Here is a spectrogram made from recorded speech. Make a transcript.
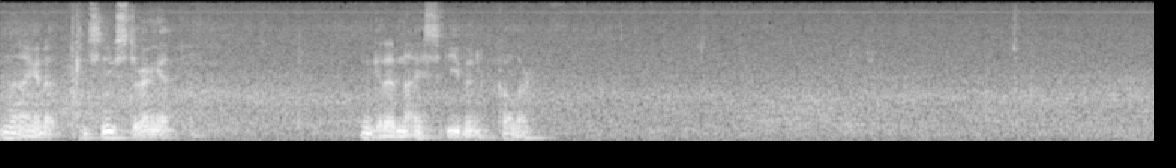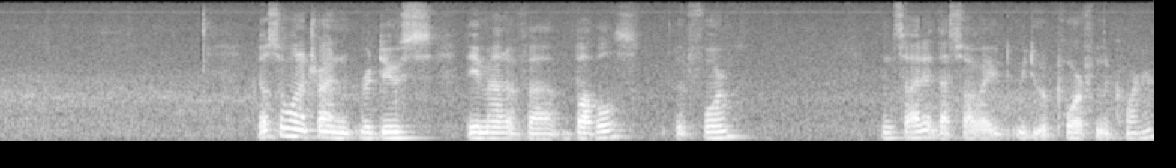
And then I'm going to continue stirring it and get a nice even color. You also want to try and reduce the amount of uh, bubbles that form inside it. That's why we do a pour from the corner.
